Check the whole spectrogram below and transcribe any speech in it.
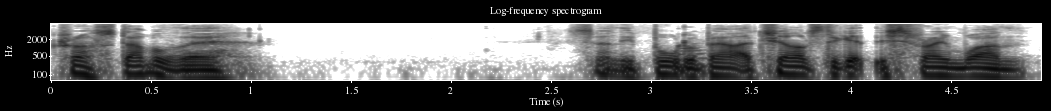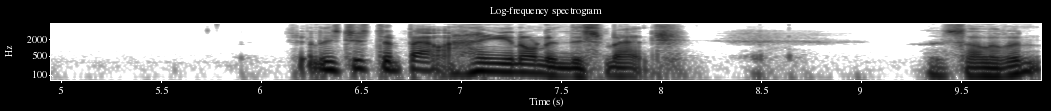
cross double there. Certainly brought about a chance to get this frame won. He's just about hanging on in this match. Sullivan.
